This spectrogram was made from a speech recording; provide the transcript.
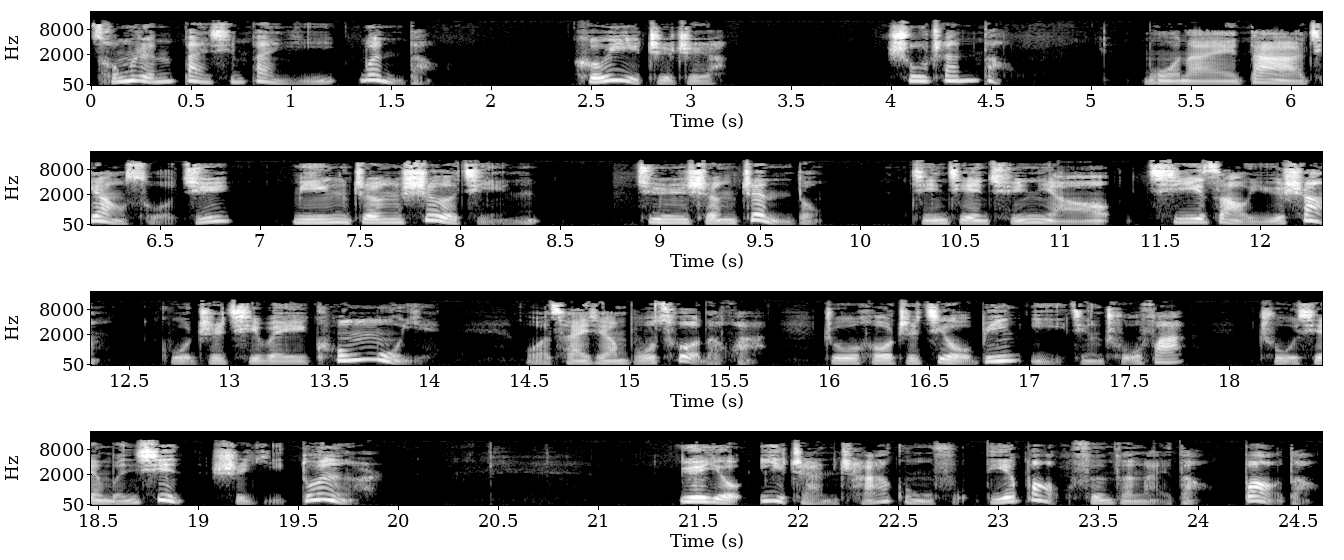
从人半信半疑，问道：“何以知之啊？”舒瞻道：“墓乃大将所居，明征射井，军声震动，今见群鸟栖噪于上。”故知其为空木也。我猜想不错的话，诸侯之救兵已经出发。楚先闻信，是以遁耳。约有一盏茶功夫，谍报纷纷来到，报道：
